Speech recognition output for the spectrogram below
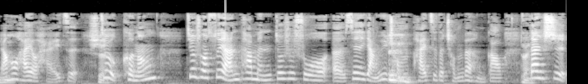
然后还有孩子，是就可能。就是说，虽然他们就是说，呃，现在养育成 孩子的成本很高，对但是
